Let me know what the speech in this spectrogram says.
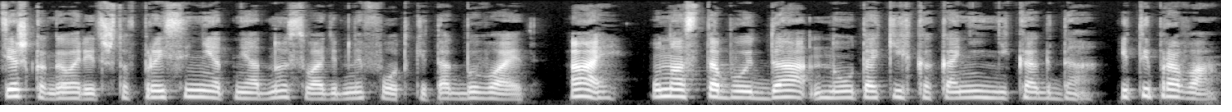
Тешка говорит, что в прессе нет ни одной свадебной фотки, так бывает. Ай, у нас с тобой да, но у таких, как они, никогда. И ты права,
